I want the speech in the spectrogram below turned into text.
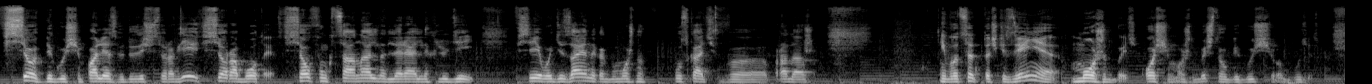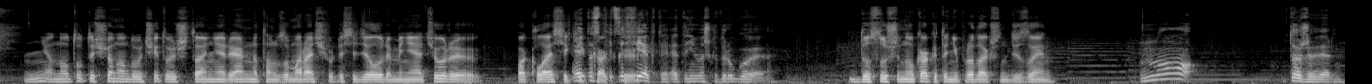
все в «Бегущем по лезвию» 2049, все работает, все функционально для реальных людей. Все его дизайны как бы можно пускать в продажу. И вот с этой точки зрения, может быть, очень может быть, что у бегущего будет. Не, ну тут еще надо учитывать, что они реально там заморачивались и делали миниатюры, по классике. Это как... спецэффекты, это немножко другое. Да слушай, ну как это не продакшн дизайн? Ну, тоже верно.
